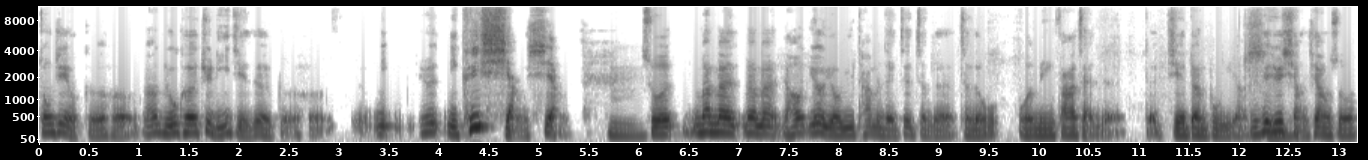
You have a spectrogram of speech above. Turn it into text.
中间有隔阂，然后如何去理解这个隔阂？你因为你可以想象，嗯，说慢慢慢慢，然后又由于他们的这整个整个文明发展的的阶段不一样，你可以去想象说，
